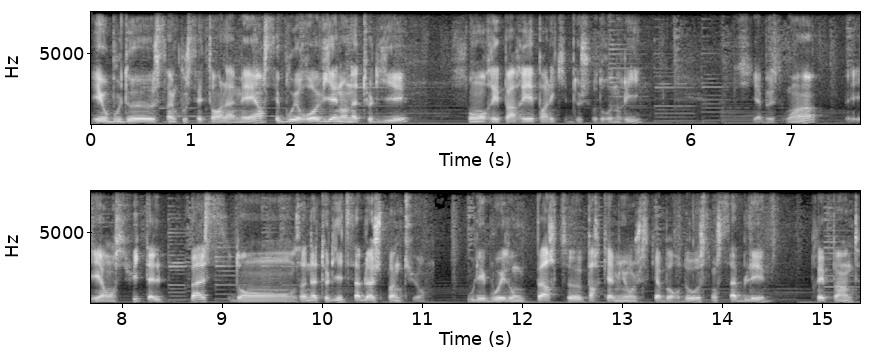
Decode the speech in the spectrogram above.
Et au bout de 5 ou 7 ans à la mer, ces bouées reviennent en atelier, sont réparées par l'équipe de chaudronnerie s'il y a besoin, et ensuite elles passent dans un atelier de sablage peinture, où les bouées donc partent par camion jusqu'à Bordeaux, sont sablées, pré-peintes,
